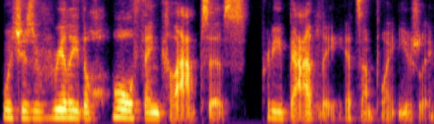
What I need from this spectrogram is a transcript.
which is really the whole thing collapses pretty badly at some point, usually.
